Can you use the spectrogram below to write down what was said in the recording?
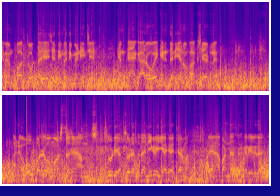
એમ એમ પગ ચોટતા જાય છે ધીમે ધીમે નીચે. કેમ કે અહીંયા ગારો હોય કે ને દરિયાનો ભાગ છે એટલે. અને ઉપર જો મસ્ત છે ને આમ સૂર્ય સૂર્ય દાદા નીકળી ગયા છે અત્યારમાં, તો એના પણ દર્શન કરી લીધા છે.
